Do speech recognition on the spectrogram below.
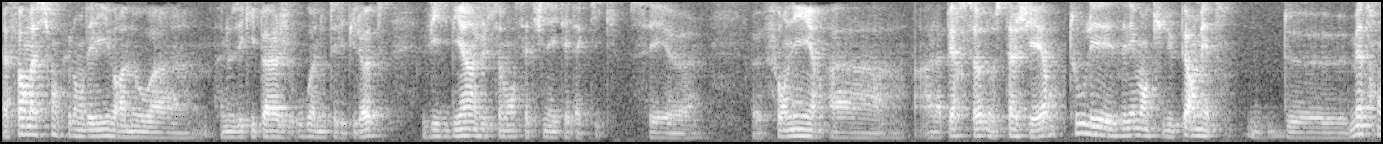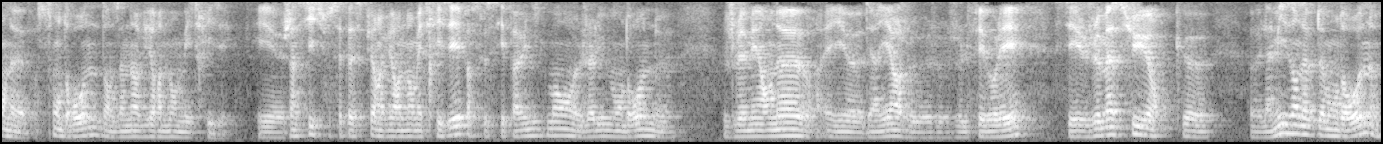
la formation que l'on délivre à nos, à, nos, équipages ou à nos télépilotes vise bien justement cette finalité tactique. C'est fournir à, la personne, au stagiaire, tous les éléments qui lui permettent de mettre en œuvre son drone dans un environnement maîtrisé. Et j'insiste sur cet aspect environnement maîtrisé parce que c'est pas uniquement j'allume mon drone je le mets en œuvre et euh, derrière je, le fais voler. C'est je m'assure que euh, la mise en œuvre de mon drone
